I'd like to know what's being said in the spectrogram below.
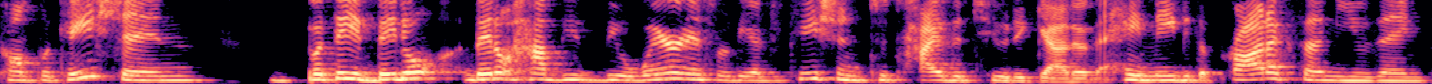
complications but they they don't they don't have the, the awareness or the education to tie the two together that hey maybe the products i'm using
